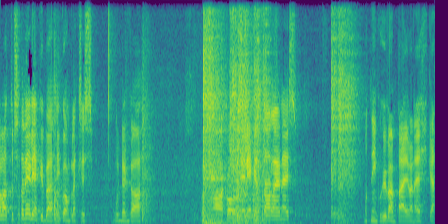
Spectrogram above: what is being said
Tullut 140 siinä kompleksissa varmaan kolme neljä kertaa reeneissä. Mut niinku hyvän päivän ehkä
